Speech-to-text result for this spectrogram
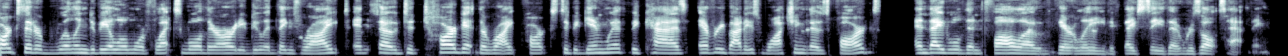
parks that are willing to be a little more flexible. They're already doing things right. And so to target the right parks to begin with, because everybody's watching those parks and they will then follow their lead if they see the results happening.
